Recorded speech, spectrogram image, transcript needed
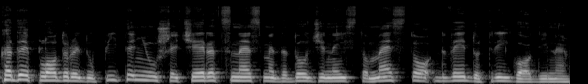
Kada je plodored u pitanju, šećerac ne sme da dođe na isto mesto dve do tri godine.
